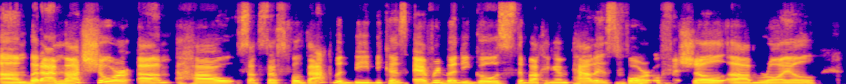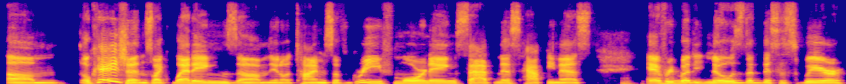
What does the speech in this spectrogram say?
Um, but I'm not sure um, how successful that would be because everybody goes to Buckingham Palace for official um, royal um, occasions like weddings, um, you know, times of grief, mourning, sadness, happiness. Everybody knows that this is where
